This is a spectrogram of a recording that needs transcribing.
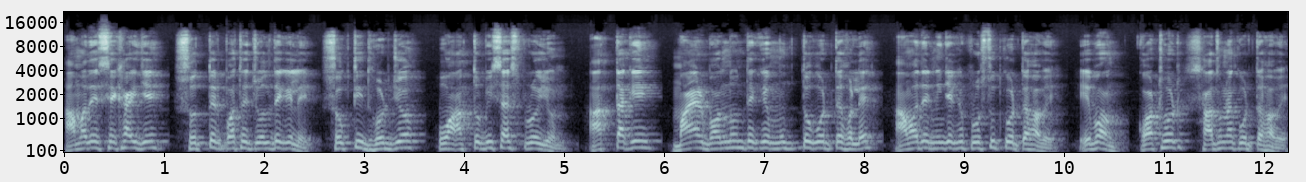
আমাদের শেখায় যে, সত্যের পথে চলতে গেলে শক্তি ধৈর্য ও আত্মবিশ্বাস প্রয়োজন। আত্মাকে মায়ের বন্ধন থেকে মুক্ত করতে হলে আমাদের নিজেকে প্রস্তুত করতে হবে এবং কঠোর সাধনা করতে হবে।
